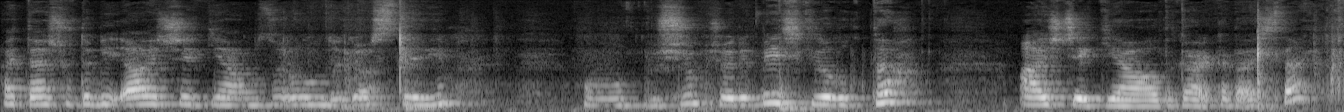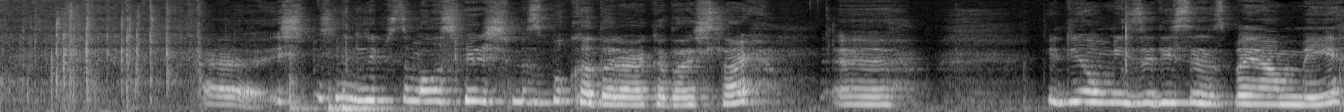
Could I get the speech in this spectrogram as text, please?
Hatta şurada bir ayçiçek yağımız var. Onu da göstereyim. Unutmuşum. Şöyle 5 kiloluk da ayçiçek yağı aldık arkadaşlar. E, işte şimdilik bizim alışverişimiz bu kadar arkadaşlar. E, videomu izlediyseniz beğenmeyi,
